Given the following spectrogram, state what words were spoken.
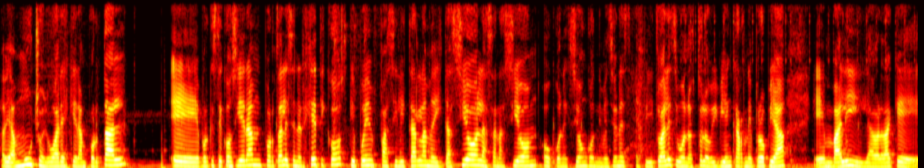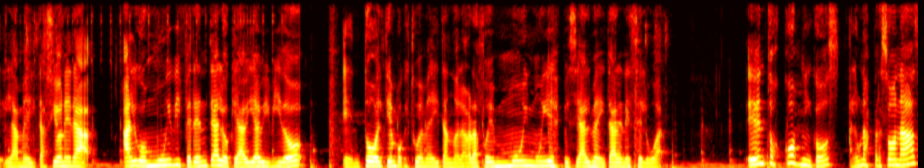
había muchos lugares que eran portal. Eh, porque se consideran portales energéticos que pueden facilitar la meditación, la sanación o conexión con dimensiones espirituales. Y bueno, esto lo viví en carne propia en Bali y la verdad que la meditación era algo muy diferente a lo que había vivido en todo el tiempo que estuve meditando. La verdad fue muy, muy especial meditar en ese lugar. Eventos cósmicos, algunas personas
